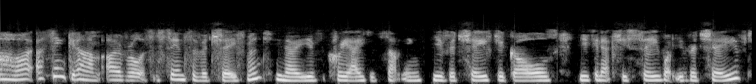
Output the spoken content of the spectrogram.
Oh, I think um, overall it's a sense of achievement. You know, you've created something, you've achieved your goals, you can actually see what you've achieved.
